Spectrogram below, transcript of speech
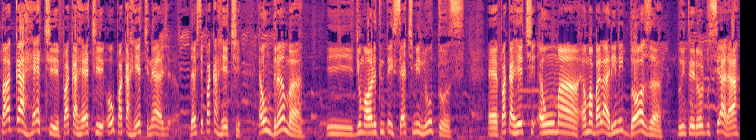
Pacarrete, Pacarrete ou Pacarrete, né? Deve ser Pacarrete. É um drama e de uma hora e 37 minutos. É, Pacarrete é uma, é uma bailarina idosa do interior do Ceará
